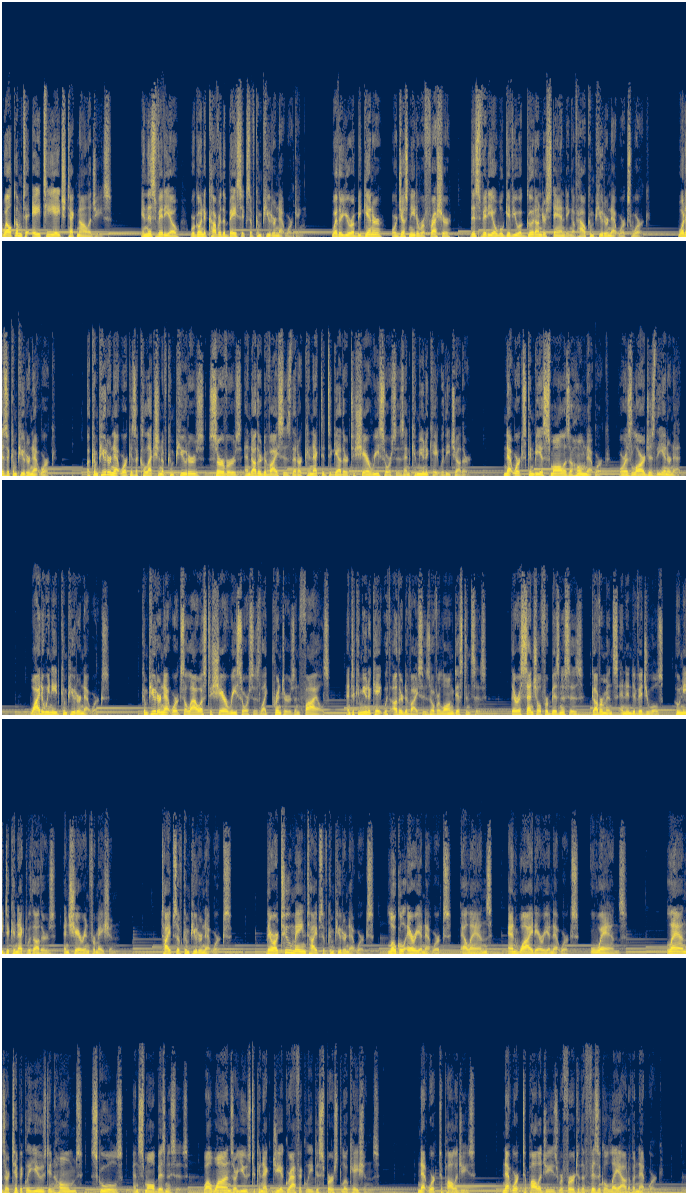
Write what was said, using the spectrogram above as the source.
Welcome to ATH Technologies. In this video, we're going to cover the basics of computer networking. Whether you're a beginner or just need a refresher, this video will give you a good understanding of how computer networks work. What is a computer network? A computer network is a collection of computers, servers, and other devices that are connected together to share resources and communicate with each other. Networks can be as small as a home network or as large as the internet. Why do we need computer networks? Computer networks allow us to share resources like printers and files, and to communicate with other devices over long distances. They're essential for businesses, governments, and individuals who need to connect with others and share information. Types of computer networks. There are two main types of computer networks: local area networks, LANs, and wide area networks, WANs. LANs are typically used in homes, schools, and small businesses, while WANs are used to connect geographically dispersed locations. Network topologies. Network topologies refer to the physical layout of a network.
